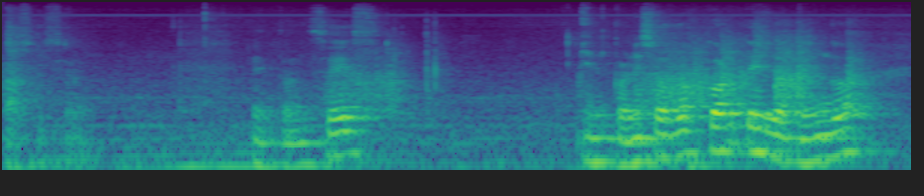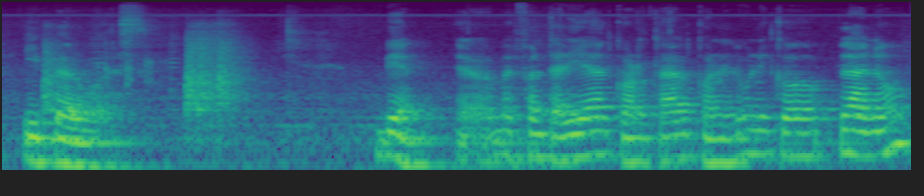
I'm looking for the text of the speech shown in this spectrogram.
posición. Entonces, con esos dos cortes yo tengo hipérbolas. Bien, me faltaría cortar con el único plano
